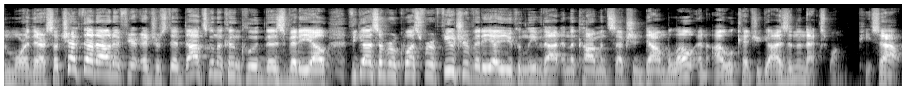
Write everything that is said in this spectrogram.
more there. So check that out if you're interested. That's gonna conclude this video. If you guys have a request for a future video, you can leave that in the comment section down below, and I will catch you guys in the next one. Peace out.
